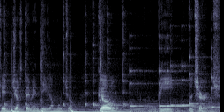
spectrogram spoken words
Que Dios te bendiga mucho. Go be the church.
